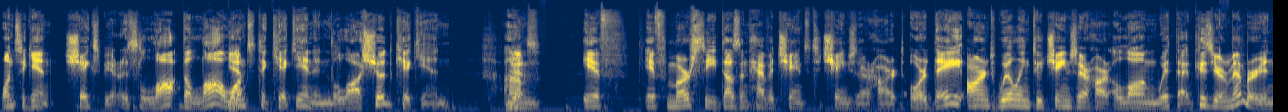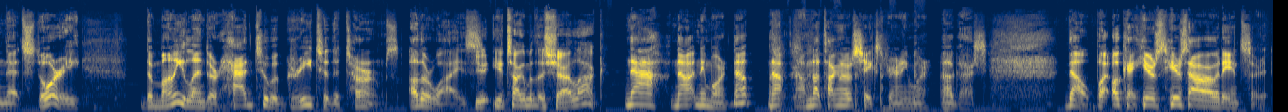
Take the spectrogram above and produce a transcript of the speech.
once again Shakespeare. It's law. The law Yeah. wants to kick in, and the law should kick in. Um, Yes. If if mercy doesn't have a chance to change their heart, or they aren't willing to change their heart along with that, because you remember in that story, the moneylender had to agree to the terms. Otherwise, You- You're talking about the Shylock? Nah, not anymore. Nope, nope. I'm not talking about Shakespeare anymore. Oh gosh. No, but okay, here's here's how I would answer it.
